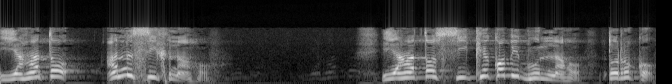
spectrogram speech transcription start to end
यहाँ तो अन सीखना हो। यहाँ तो सीखे को भी भूलना हो। तो रुको।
